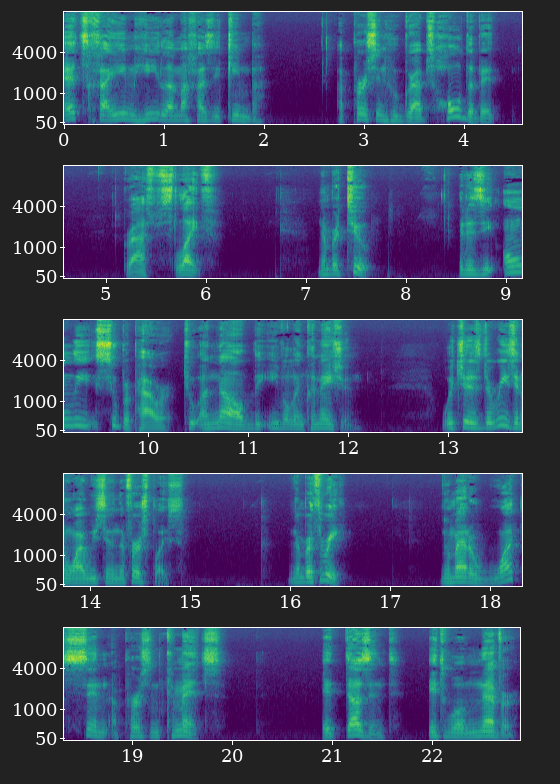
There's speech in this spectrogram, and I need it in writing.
Etz chaim hi lamachazikimba. A person who grabs hold of it grasps life. Number two, it is the only superpower to annul the evil inclination, which is the reason why we sin in the first place. Number three, no matter what sin a person commits, it doesn't, it will never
